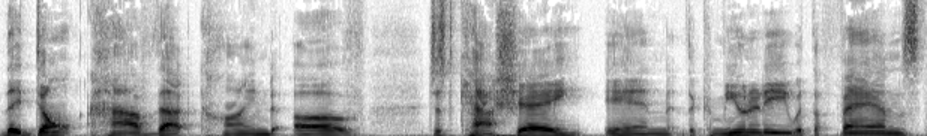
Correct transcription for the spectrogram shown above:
they don't have that kind of just cachet in the community, with the fans,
